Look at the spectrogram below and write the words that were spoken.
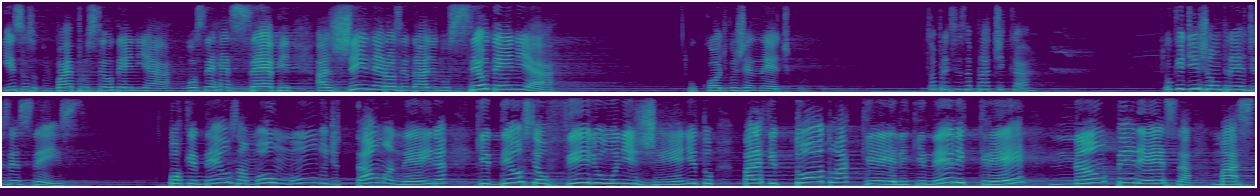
isso vai para o seu DNA. Você recebe a generosidade no seu DNA o código genético. Só precisa praticar. O que diz João 3,16? Porque Deus amou o mundo de tal maneira que deu seu Filho unigênito para que todo aquele que nele crê não pereça, mas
